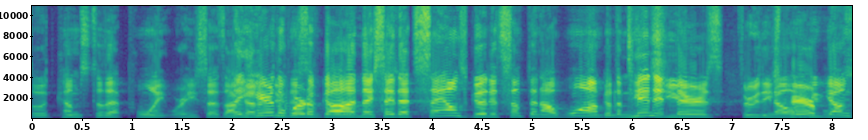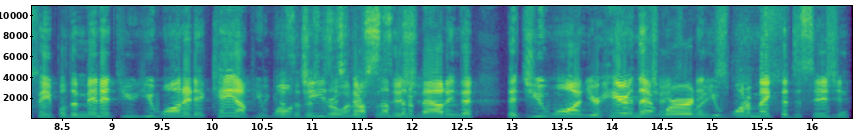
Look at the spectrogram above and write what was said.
so it comes to that point where he says, I've They hear the word of God and they say, That sounds good. It's something I want. But the minute there's, through these you know, parables. you young people, the minute you, you want it at camp, you because want Jesus, there's opposition. something about him that, that you want. You're hearing you that word and you want to make the decision.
